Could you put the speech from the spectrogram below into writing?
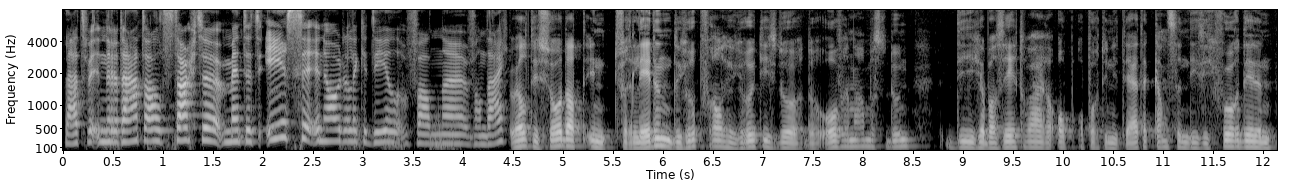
Laten we inderdaad al starten met het eerste inhoudelijke deel van uh, vandaag. Wel, het is zo dat in het verleden de groep vooral gegroeid is door, door overnames te doen die gebaseerd waren op opportuniteiten, kansen die zich voordeden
